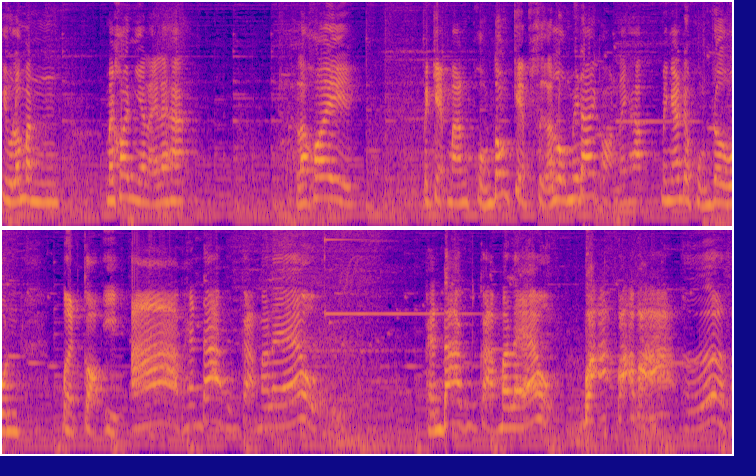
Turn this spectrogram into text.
กิลแล้วมันไม่ค่อยมีอะไรแล้วฮะ แล้วค่อยไปเก็บมัน ผมต้องเก็บเสือลงไม่ได้ก่อนนะครับ ไม่งั้นเดี๋ยวผมโดนเปิดเกาะอีก อ่า แพนด้าผมกลับมาแล้ว แพนด้ากูกลับมาแล้วบ้าบ้าบ้าเออส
